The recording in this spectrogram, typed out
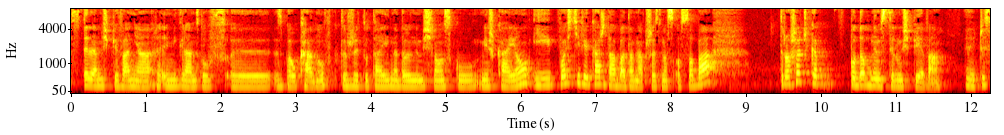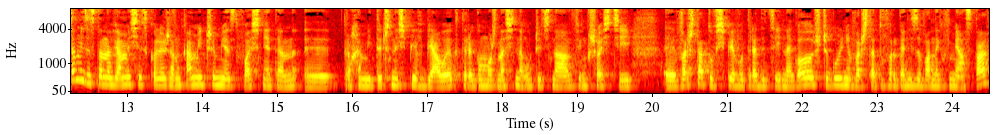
stylem śpiewania reemigrantów y, z Bałkanów, którzy tutaj na Dolnym Śląsku mieszkają i właściwie każda badana przez nas osoba troszeczkę w podobnym stylu śpiewa. Y, czasami zastanawiamy się z koleżankami, czym jest właśnie ten y, trochę mityczny śpiew biały, którego można się nauczyć na większości y, warsztatów śpiewu tradycyjnego, szczególnie warsztatów organizowanych w miastach.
